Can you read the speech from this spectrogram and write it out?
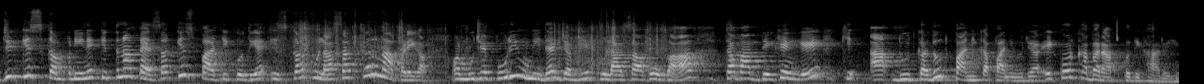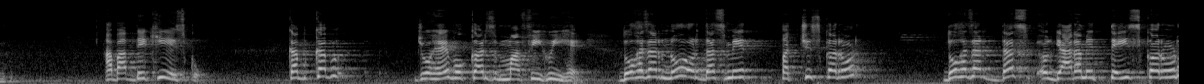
जो, किस कंपनी ने कितना पैसा, किस पार्टी को दिया, इसका खुलासा करना पड़ेगा। और मुझे पूरी उम्मीद है, जब ये खुलासा होगा, तब आप देखेंगे कि दूध का दूध, पानी का पानी हो जाएगा एक और खबर आपको दिखा रही हूँ। अब आप देखिए इसको। कब कब जो है वो कर्ज माफ़ी हुई है। 2009 और 10 में 25 करोड़ 2010 और 11 में 23 करोड़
